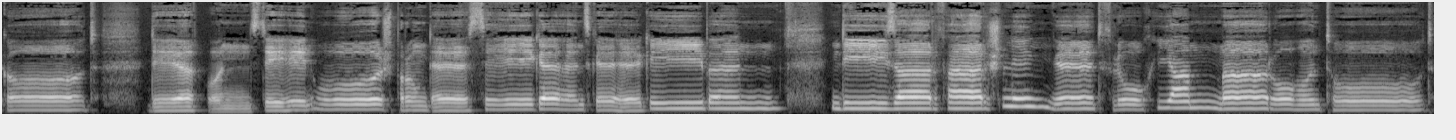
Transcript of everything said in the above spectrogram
Gott, der uns den Ursprung des Segens gegeben dieser verschlinget Fluch, Jammer und Tod.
